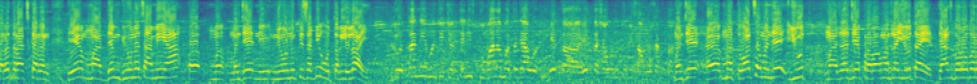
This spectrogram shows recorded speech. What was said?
परत राजकारण हे माध्यम घेऊनच आम्ही या म्हणजे निव- निवडणुकीसाठी उतरलेलो आहे. लोकांनी म्हणजे जनतेने तुम्हाला मत द्यावं हे हे कशावरून तुम्ही सांगू शकता? म्हणजे महत्त्वाचं म्हणजे युथ माझा जे प्रभागमधला युथ आहे त्याचबरोबर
